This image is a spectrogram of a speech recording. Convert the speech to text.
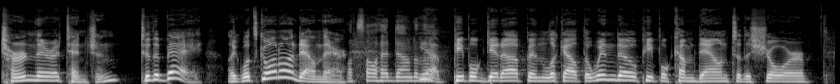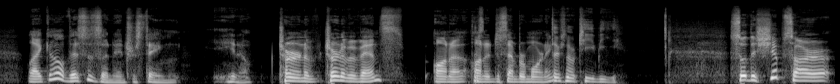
turn their attention to the bay. Like, what's going on down there? let's all head down to the Yeah, people get up and look out the window. People come down to the shore, like, oh, this is an interesting, you know, turn of turn of events on a on a December morning. there's no TV. So the ships are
